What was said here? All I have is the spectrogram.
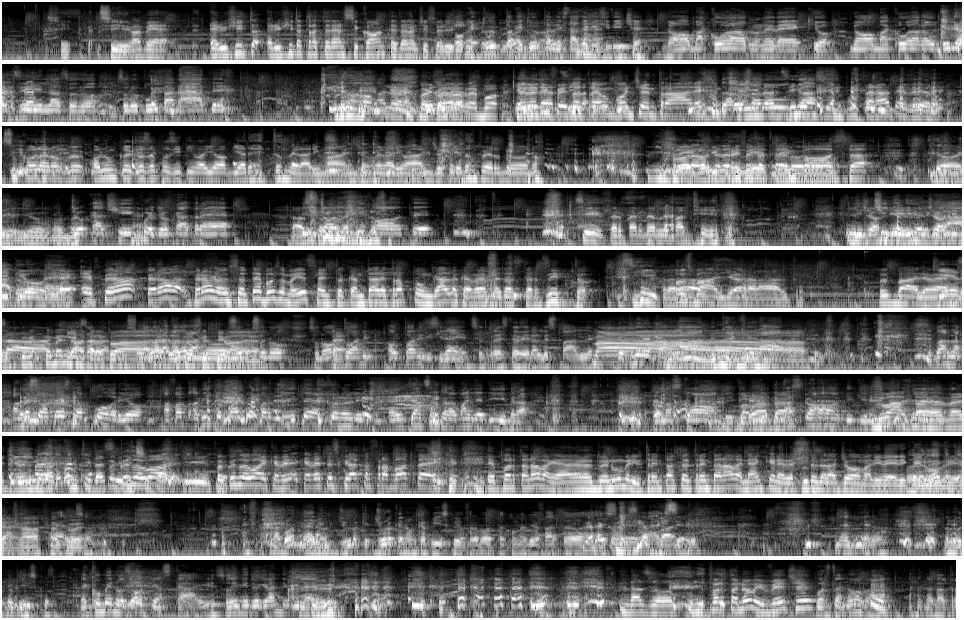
sì. Sì, va bene. È riuscito, è riuscito a trattenersi Conte e te non ci sei Oh, riuscito. è, tutto- è tutta l'estate che si dice no ma Kolarov non è vecchio, no ma Kolarov e Garzella sono, sono puttanate. No, allora, Ma quello è è buo- Che nella difesa 3 è un buon centrale. La Villarzilla lunga. sia imputtanata è vero. Su Kolarov qualunque cosa positiva io abbia detto me la rimangio, me la rimangio, chiedo perdono. Vi prego, nella difesa 3 riprendetelo. imposta. No, io, io vabbè. Gioca a 5, gioca a 3. Tasto Il gioco di Conte. Sì, per perdere le partite. Il, Il Ciglia di il jolly di Pioli. eh. Eh, eh, però, però, però non so te, Boso, ma io sento cantare troppo un gallo che avrebbe da star zitto. Sì, tra O l'altro. sbaglio, eh? Tra l'altro. O sbaglio? Chiesa- Come, com'è andata Chiesa la tua, so- la Allora, tua allora, settimana? sono, sono, sono otto, Eh. anni, otto anni di silenzio dovreste avere alle spalle. Ma- Eppure parlate, Ah. chiacchierate. Guarda, ha messo la testa fuori, oh. ha, fatto- ha vinto quattro partite, eccolo lì. È in piazza con la maglia di Ibra. Ma nasconditi, Ma guarda. nasconditi. Zlatan. Eh, meglio imbattuti da Ma 16 cosa vuoi? partite. Ma cosa vuoi? Che, ave- che avete schierato Frabotta e, e Portanova che avevano due numeri, il 38 e il 39, neanche nelle tute della Gioma li vedi quei numeri, che- dai, ma Eh, lo vaffanculo. so. Frabotta, io giuro, che, giuro che non capisco io Frabotta come abbia fatto a essere, a essere- È vero, non lo capisco. È come Nosotti a Sky, sono i miei due grandi dilemmi. Nasotti. Portanova invece... Portanova,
